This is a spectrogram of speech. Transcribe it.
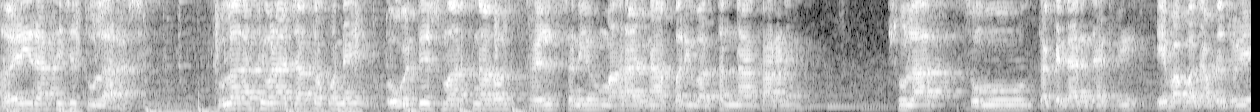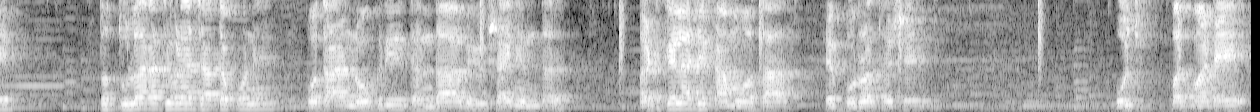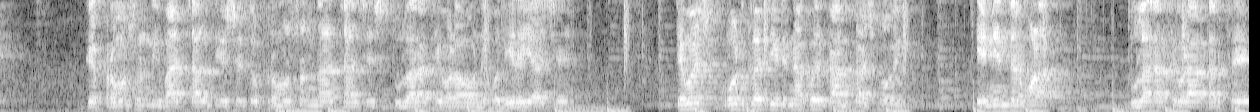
હવેની રાશિ છે તુલા રાશિ. તુલા રાશિવાળા જાતકોને ઓગણત્રીસ માર્ચના રોજ થયેલ શનિ મહારાજના પરિવર્તનના કારણે શું લાભ, શું તકેદારી રાખવી એ બાબત આપણે જોઈએ. તો તુલા રાશિવાળા જાતકોને પોતાના નોકરી, ધંધા, વ્યવસાયની અંદર અટકેલા જે કામો હતા એ પૂર્ણ થશે. ઉચ્ચ પદ માટે કે પ્રમોશનની વાત ચાલતી હશે તો પ્રમોશનના ચાન્સીસ તુલા રાશિવાળાઓને વધી રહ્યા છે. તેમજ કોર્ટ કચેરીના કોઈ કામકાજ હોય, એની અંદર પણ તુલા રાશિવાળા તરફે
